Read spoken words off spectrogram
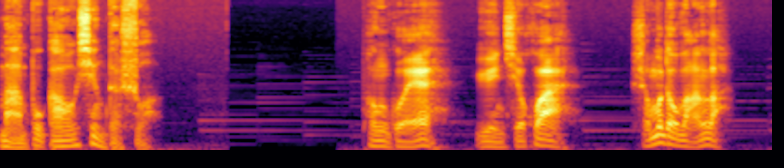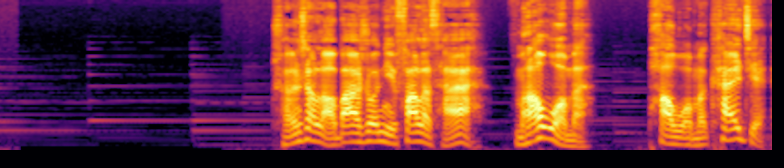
满不高兴的说：“碰鬼，运气坏，什么都完了。船上老爸说你发了财，瞒我们，怕我们开见。”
